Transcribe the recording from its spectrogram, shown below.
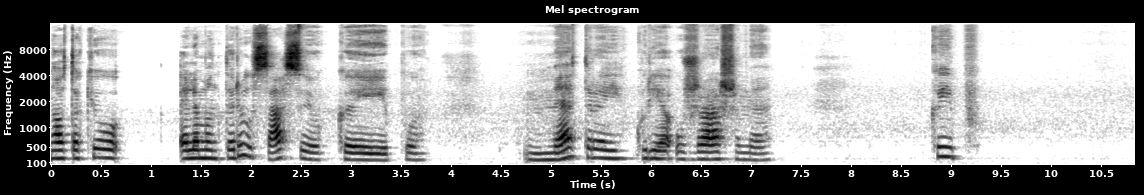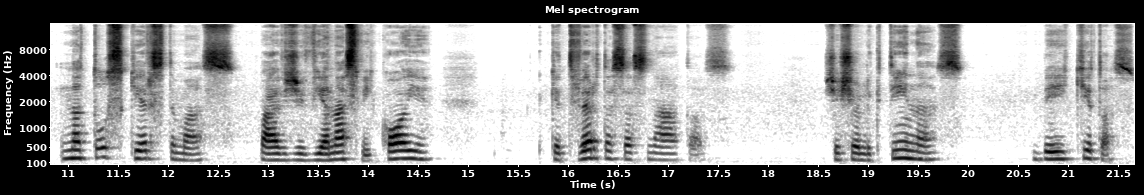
nuo tokių elementarių sąsajų kaip metrai, kurie užrašomi, kaip natų skirstimas, pavyzdžiui, viena sveikoji, ketvirtosios natos, šešioliktynas bei kitos.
